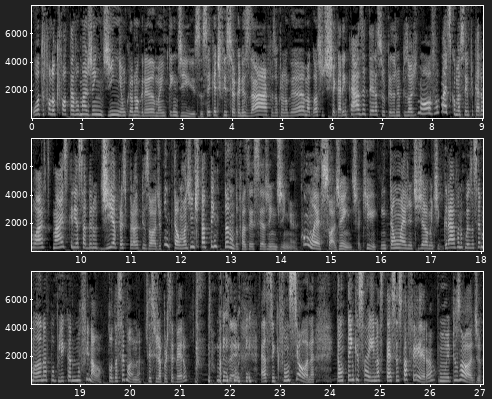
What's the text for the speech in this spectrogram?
O outro falou que faltava uma agendinha, um cronograma, entendi isso. Sei que é difícil organizar, fazer o cronograma, gosto de chegar em casa e ter a surpresa de um episódio novo, mas como eu sempre quero mais, queria saber o dia pra esperar o episódio. Então, a gente tá tentando fazer essa agendinha. Como é só a gente aqui, então é, a gente geralmente grava no começo da semana, publica no final, toda semana. Não sei se já perceberam, mas é, é assim que funciona. Então tem que sair nas- até sexta-feira um episódio.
